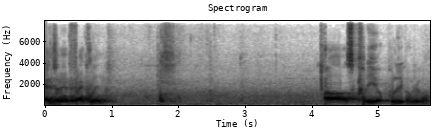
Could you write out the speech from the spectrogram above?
벤저민 프랭클린 아 스커리어 폴리티컬 그리고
